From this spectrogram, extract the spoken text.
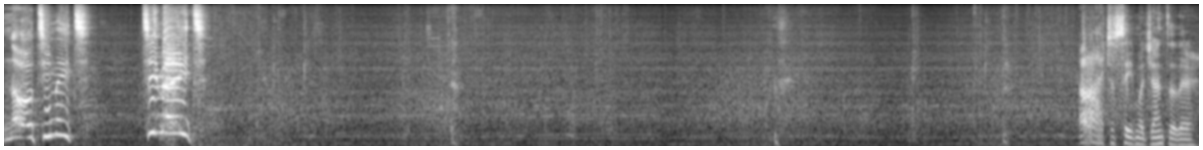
No, teammate! Teammate! Ah, I just saved Magenta there.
